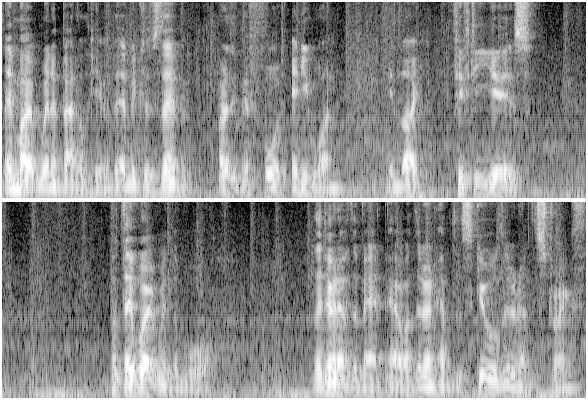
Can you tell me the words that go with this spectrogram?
They might win a battle here and there because they haven't, I don't think they've fought anyone in like 50 years. But they won't win the war. They don't have the manpower, they don't have the skill, they don't have the strength.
